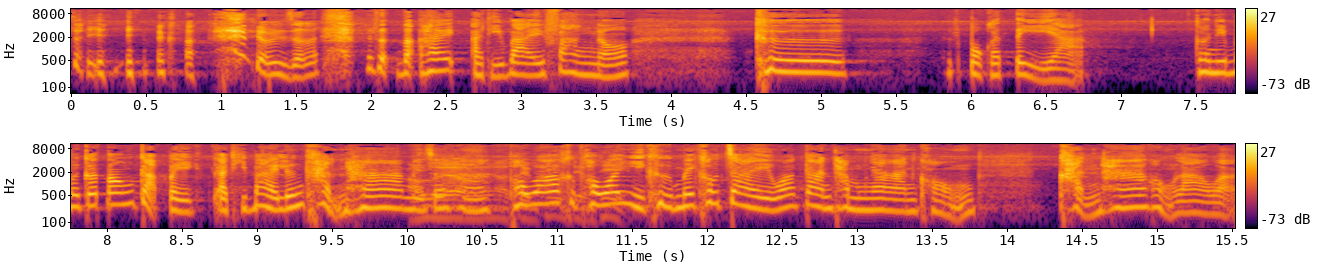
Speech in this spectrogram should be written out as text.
ใจเย็นๆนะคะเดี๋ยวจะให้อธิบายฟังเนาะคือ ปกติอะคนนี้มันก็ต้องกลับไปอธิบายเรื่องขันห้าไหมเจ้าคะเพราะว่าเพราะว่าอย่างนี้คือไม่เข้าใจว่าการทำงานของขันห้าของเราอะ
